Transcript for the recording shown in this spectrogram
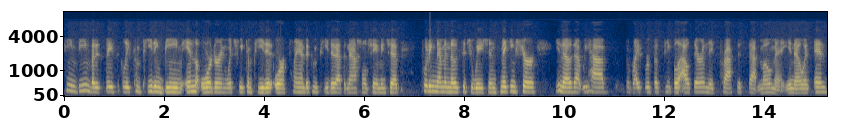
team beam, but it's basically competing beam in the order in which we competed or plan to compete it at the national championship, putting them in those situations, making sure, you know, that we have the right group of people out there and they've practiced that moment, you know, and, and,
